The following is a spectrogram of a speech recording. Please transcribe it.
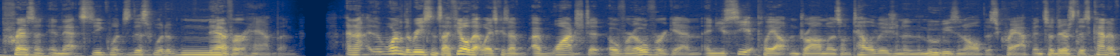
present in that sequence this would have never happened and I, one of the reasons I feel that way is because I've, I've watched it over and over again, and you see it play out in dramas on television and the movies and all this crap. And so there's this kind of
